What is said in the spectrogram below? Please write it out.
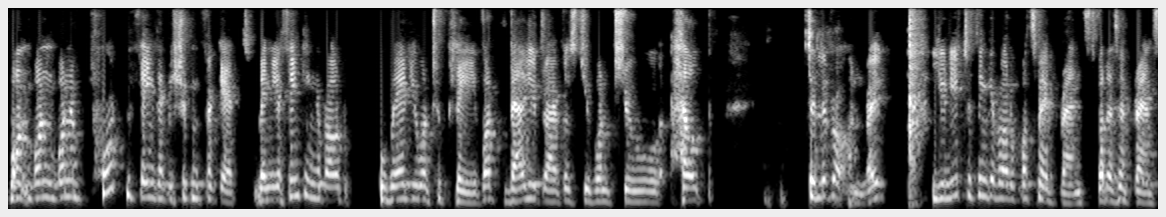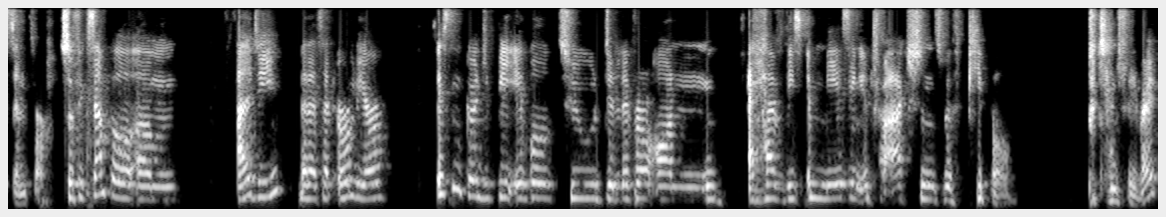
one, one, one important thing that we shouldn't forget when you're thinking about where do you want to play, what value drivers do you want to help deliver on, right? You need to think about what's my brand, what does my brand stand for? So, for example, um, Aldi, that I said earlier, isn't going to be able to deliver on I have these amazing interactions with people potentially, right?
